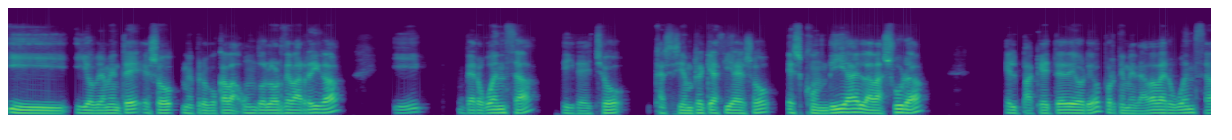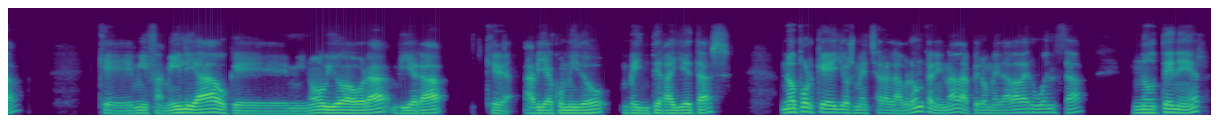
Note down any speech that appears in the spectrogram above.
y, y, obviamente eso me provocaba un dolor de barriga y vergüenza. Y de hecho, casi siempre que hacía eso, escondía en la basura el paquete de Oreo porque me daba vergüenza que mi familia o que mi novio ahora viera que había comido 20 galletas, no porque ellos me echaran la bronca ni nada, pero me daba vergüenza no tener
